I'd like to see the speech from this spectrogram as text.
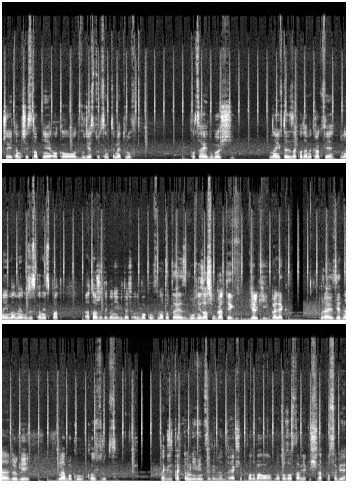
czyli tam 3 stopnie, około 20 cm po całej długości. No i wtedy zakładamy krokwie, no i mamy uzyskany spad. A to, że tego nie widać od boków, no to to jest głównie zasługa tych wielkich belek, która jest jedna na drugiej na boku konstrukcji. Także tak to mniej więcej wygląda. Jak się podobało, no to zostaw jakiś ślad po sobie.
